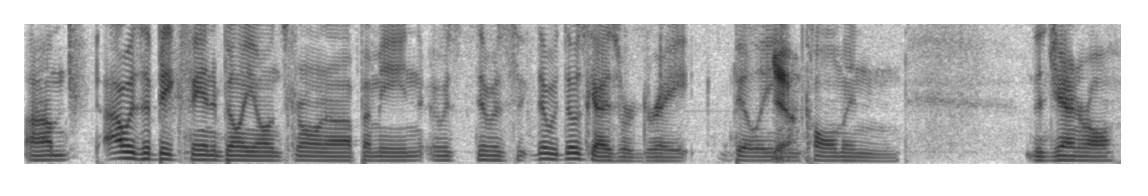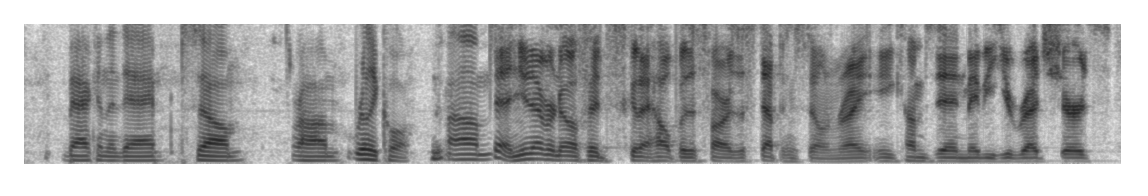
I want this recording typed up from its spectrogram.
Um, I was a big fan of Billy Owens growing up. I mean, it was there was there, those guys were great. Billy Yeah. and Coleman, and the General back in the day. So um, really cool. Um, Yeah, and you never know if it's going to help as far as a stepping stone, right? He comes in, maybe he red shirts,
